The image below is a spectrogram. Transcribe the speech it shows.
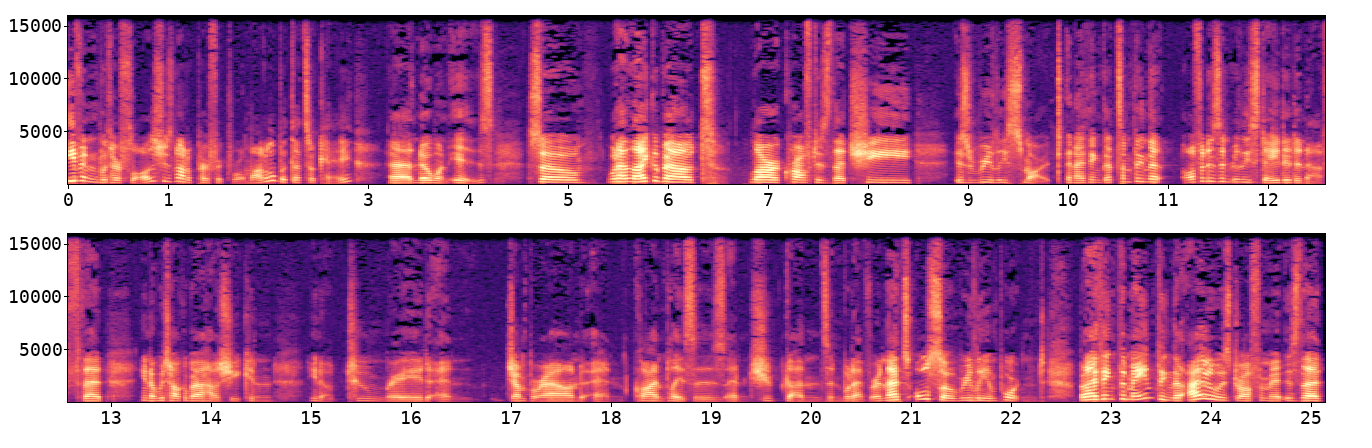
even with her flaws, she's not a perfect role model, but that's okay. Uh, no one is. So, what I like about Lara Croft is that she is really smart. And I think that's something that often isn't really stated enough. That, you know, we talk about how she can, you know, tomb raid and jump around and climb places and shoot guns and whatever. And that's also really important. But I think the main thing that I always draw from it is that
